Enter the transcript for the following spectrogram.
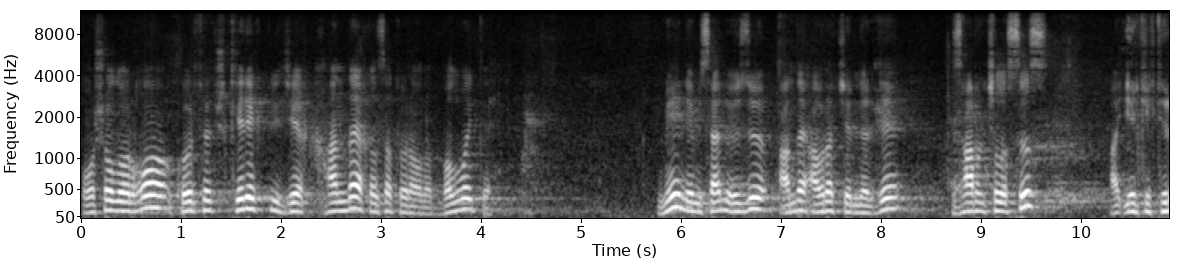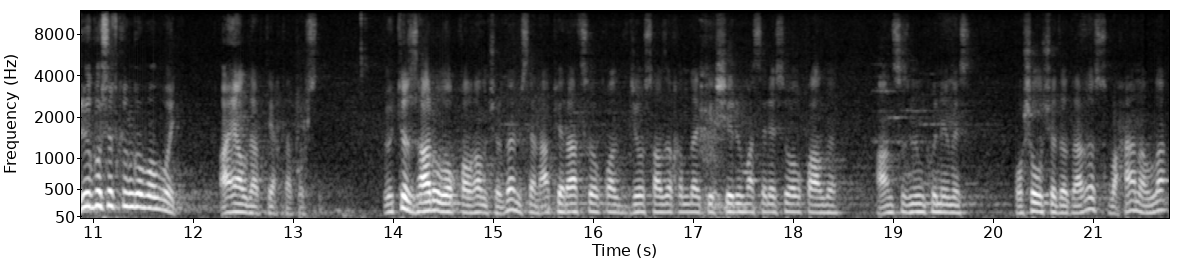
Ошолорго көрсөтүш керекпи же кандай кылса туура болот. Болбойт э. Мейли мисалы өзү андай аврат жерлерде зарылчылыксыз эркектерге көрсөткөнгө болбойт. Аялдар тиякта турсун өтө зарыл болуп калган учурда мисалы операция болуп калды же болбосо текшерүү маселеси болуп калды. Ансыз мүмкүн эмес. Ошол учурда дагы субханалла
